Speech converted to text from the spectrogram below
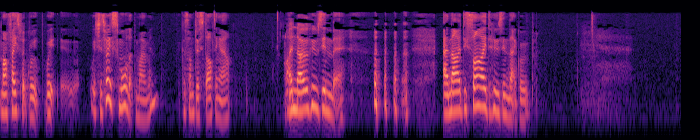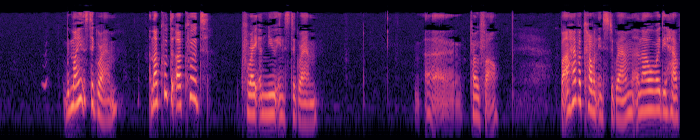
my Facebook group, which is very small at the moment because I'm just starting out, I know who's in there. and I decide who's in that group. With my Instagram, and I could I could create a new Instagram uh, profile, but I have a current Instagram and I already have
